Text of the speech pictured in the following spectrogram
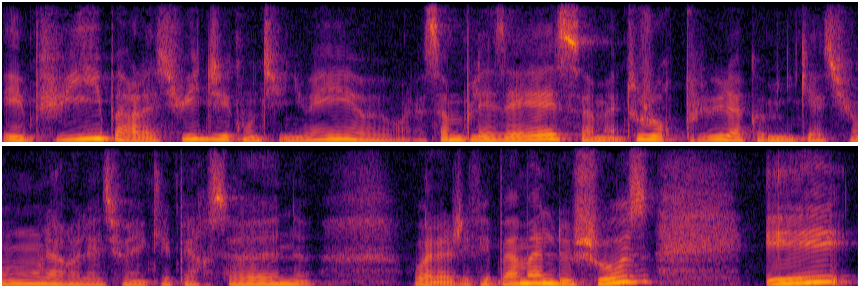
Et puis par la suite, j'ai continué, voilà, ça me plaisait, ça m'a toujours plu, la communication, la relation avec les personnes. Voilà, j'ai fait pas mal de choses. Et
